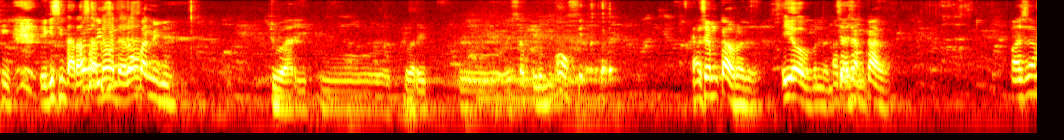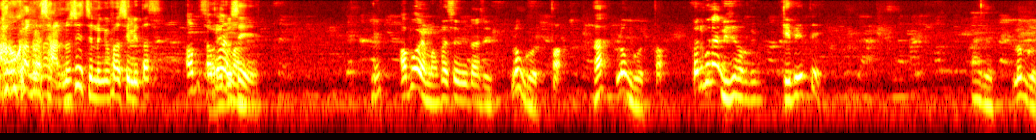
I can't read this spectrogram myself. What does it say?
Iki sing tak ribut adalah kapan nih? 2000 2000 sebelum Covid. SMK berarti. Iya bener. Masih SMK. ya? Pas SMK. Aku gak ngerasano sih jenenge fasilitas. Apa, apa Sorry emang? sih. Apa emang fasilitasnya? Longgur tok. Hah? Longgur tok. Kan gue nanti sih waktu itu. GBT Anjir. lu gue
